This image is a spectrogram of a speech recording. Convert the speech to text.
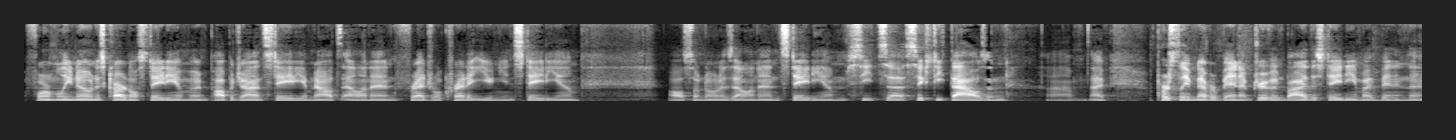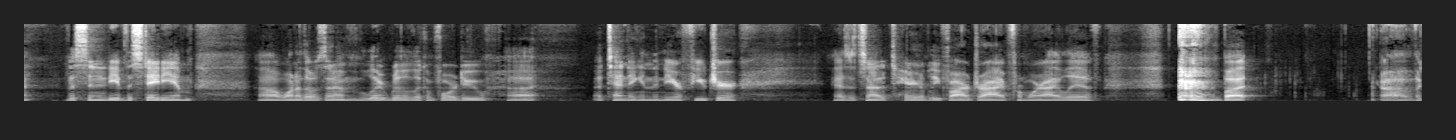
formerly known as Cardinal Stadium and Papa John Stadium. Now it's L&N Federal Credit Union Stadium, also known as L&N Stadium. Seats uh, 60,000. Um, I personally have never been. I've driven by the stadium. I've been in the vicinity of the stadium uh, one of those that I'm li- really looking forward to uh, attending in the near future, as it's not a terribly far drive from where I live. but uh, the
